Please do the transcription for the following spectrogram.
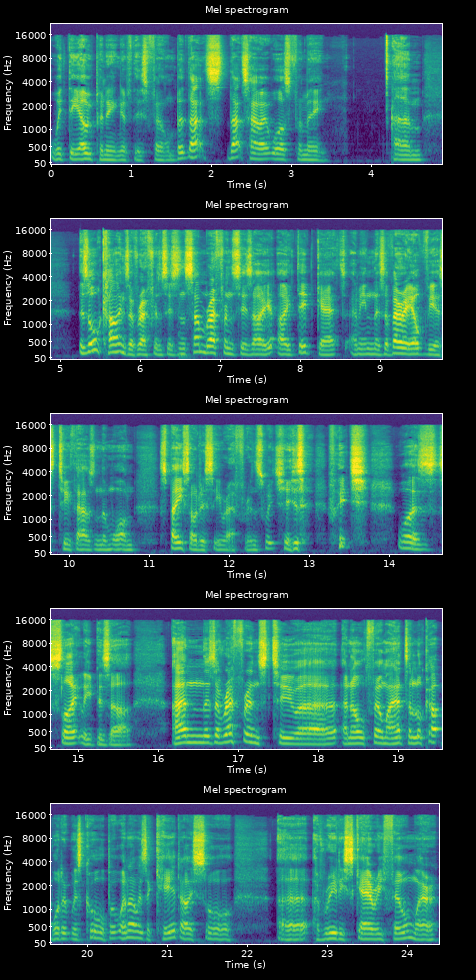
with the opening of this film. But that's that's how it was for me. Um, there's all kinds of references, and some references I, I did get. I mean, there's a very obvious 2001 Space Odyssey reference, which is which was slightly bizarre. And there's a reference to uh, an old film. I had to look up what it was called, but when I was a kid, I saw uh, a really scary film where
